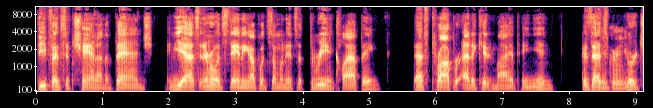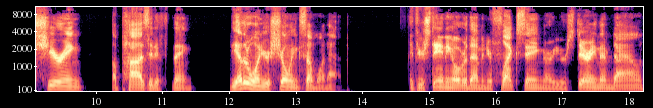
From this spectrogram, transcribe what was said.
defensive chant on the bench and yes, and everyone standing up when someone hits a three and clapping. That's proper etiquette, in my opinion, because that's Agreed. you're cheering a positive thing. The other one, you're showing someone up. If you're standing over them and you're flexing or you're staring them down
